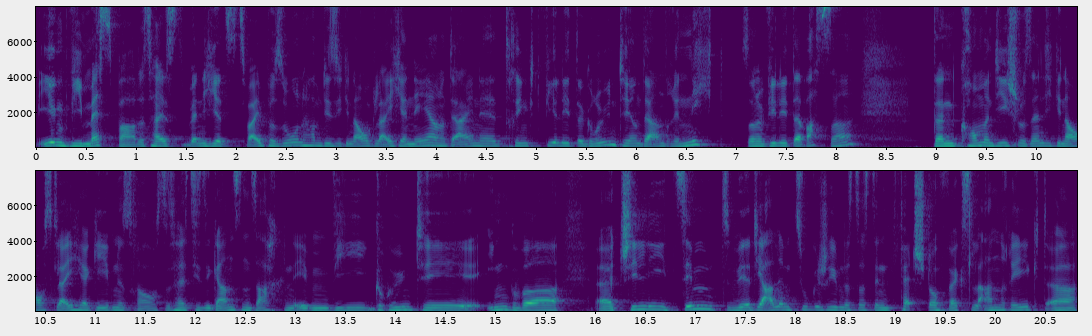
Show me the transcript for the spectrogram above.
irgendwie messbar. Das heißt, wenn ich jetzt zwei Personen habe, die sich genau gleich ernähren und der eine trinkt vier Liter Grüntee und der andere nicht, sondern vier Liter Wasser, dann kommen die schlussendlich genau aufs gleiche Ergebnis raus. Das heißt, diese ganzen Sachen eben wie Grüntee, Ingwer, äh, Chili, Zimt, wird ja allem zugeschrieben, dass das den Fettstoffwechsel anregt. Äh,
